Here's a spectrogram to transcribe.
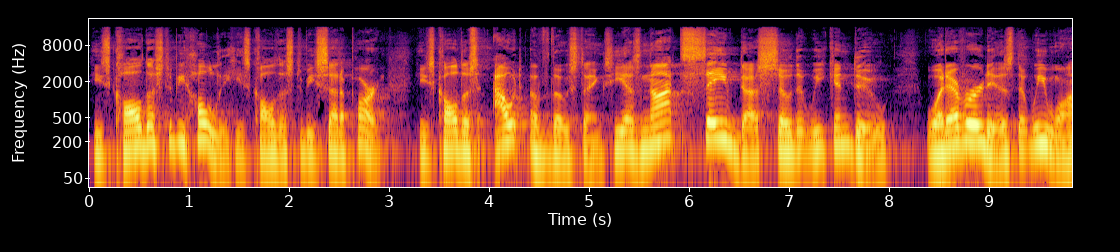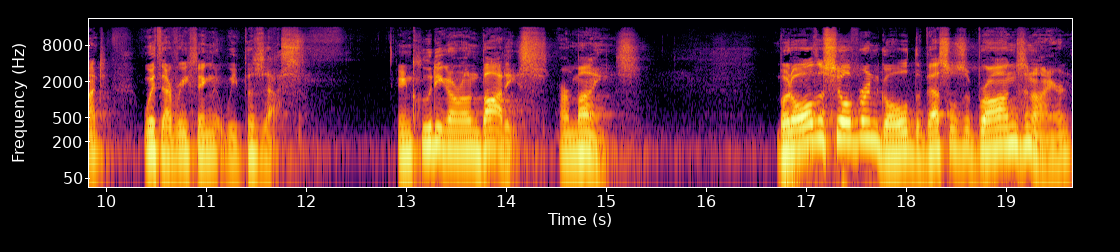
He's called us to be holy. He's called us to be set apart. He's called us out of those things. He has not saved us so that we can do whatever it is that we want with everything that we possess including our own bodies, our minds. But all the silver and gold, the vessels of bronze and iron,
